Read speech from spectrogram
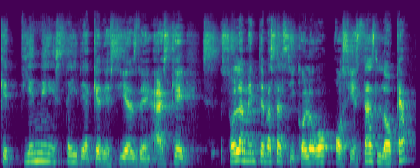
que tiene esta idea que decías de, ah, es que solamente vas al psicólogo o si estás loca,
